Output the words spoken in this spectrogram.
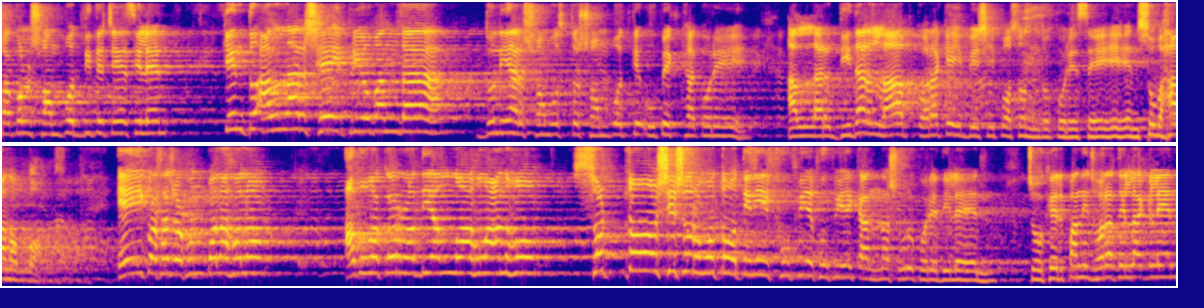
সকল সম্পদ দিতে চেয়েছিলেন। কিন্তু আল্লাহর সেই প্রিয় বান্দা দুনিয়ার সমস্ত সম্পদকে উপেক্ষা করে আল্লাহর দিদার লাভ করাকেই বেশি পছন্দ করেছেন। সুবহানাল্লাহ। এই কথা যখন বলা হলো, আবু বকর রাদিয়াল্লাহু আনহু ছোট্ট শিশুর মতো তিনি ফুফিয়ে ফুফিয়ে কান্না শুরু করে দিলেন। চোখের পানি ঝরাতে লাগলেন।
